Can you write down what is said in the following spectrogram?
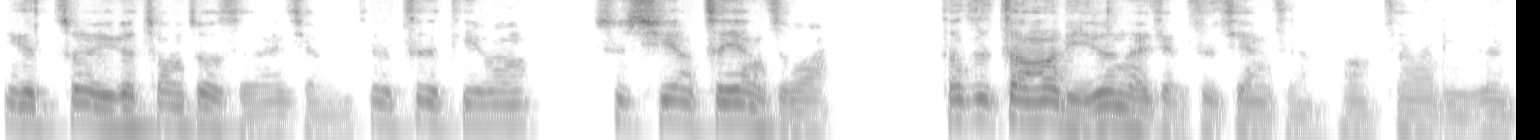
一个作为一个创作者来讲，这个这个地方是需要这样子吗？但是照他理论来讲是这样子啊，照他理论。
